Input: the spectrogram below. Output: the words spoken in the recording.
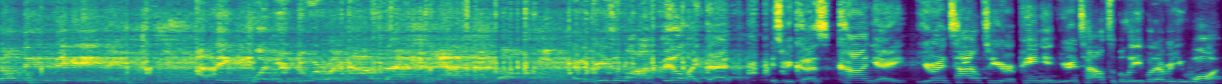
don't think it's big anything. I think what you're doing right now is actually asking stuff. And the reason why I feel like that is because Kanye, you're entitled to your opinion. You're entitled to believe whatever you want.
